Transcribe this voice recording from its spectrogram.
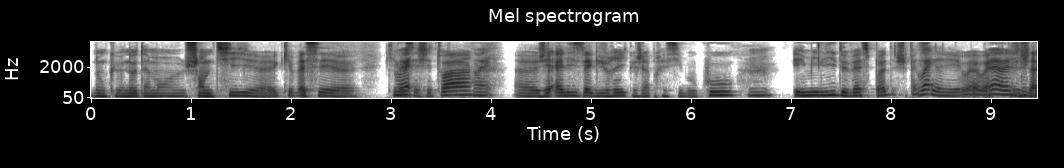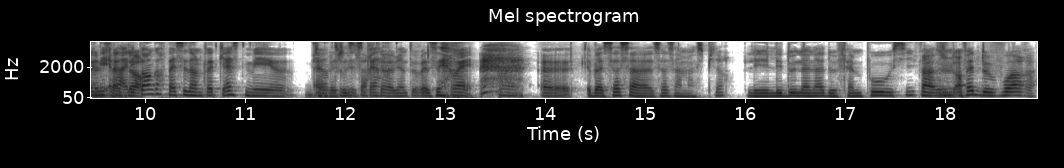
donc notamment Shanti qui est passé, qui est chez toi. Ouais. j'ai Alice Zaguri que j'apprécie beaucoup. Mm. Émilie de Vespod. Je sais pas si elle est. Ouais, ouais. ouais, je connais. elle est pas encore passée dans le podcast, mais euh, bientôt. Ah bah, j'espère qu'elle va bientôt passer. Ouais. ouais. Euh, et ben ça, ça, ça, ça m'inspire. Les, les deux nanas de Fempo aussi. Enfin, mm. en fait, de voir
